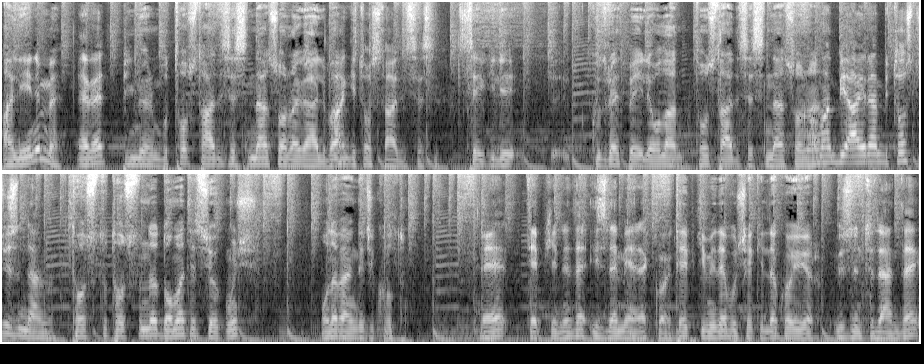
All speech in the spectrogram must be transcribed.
Aliye'nin mi? Evet. Bilmiyorum bu tost hadisesinden sonra galiba. Hangi tost hadisesi? Sevgili e, Kudret Bey ile olan tost hadisesinden sonra. Aman bir ayran bir tost yüzünden mi? Tostu tostunda domates yokmuş. Ona ben gıcık oldum. Ve tepkini de izlemeyerek koydu. Tepkimi de bu şekilde koyuyorum. Üzüntüden de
